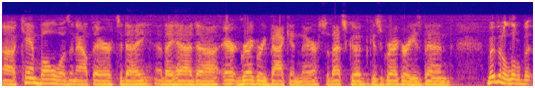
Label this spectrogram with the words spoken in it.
Uh, Cam Ball wasn't out there today. Uh, they had uh, Eric Gregory back in there, so that's good because Gregory has been moving a little bit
